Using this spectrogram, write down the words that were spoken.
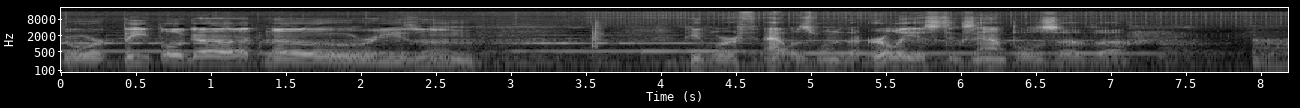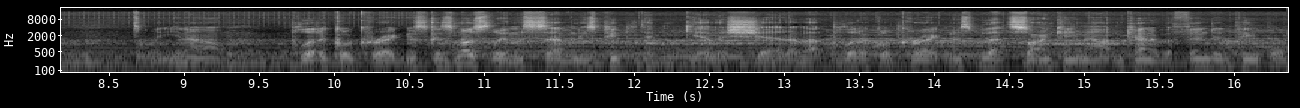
Short people got no reason. People were. That was one of the earliest examples of, uh, you know, political correctness. Because mostly in the '70s, people didn't give a shit about political correctness. But that song came out and kind of offended people.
